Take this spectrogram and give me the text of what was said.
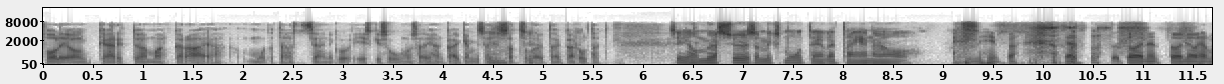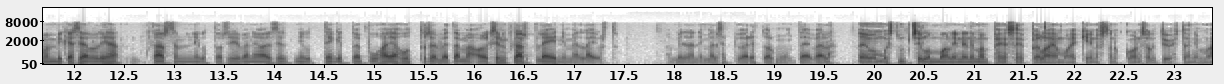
folioon käärittyä makkaraa ja muuta tällaista. Se niin kuin iski suuhunsa ihan kaiken, mitä se, se sattui löytää kadulta. Siihen on myös syynsä, miksi muu TV ei enää ole. Niinpä. Ja toinen, toinen ohjelma, mikä siellä oli ihan kanssa niin kuin tosi hyvä, niin oli se niin kuin toi Puha ja Huttusen vetämä. Oliko se nyt kanssa Play-nimellä just? Vai millä nimellä se pyöri tuolla muun TVllä? En mä muista, mutta silloin mä olin enemmän PC-pelaaja, mä ei kiinnostanut konsolit yhtään, niin mä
